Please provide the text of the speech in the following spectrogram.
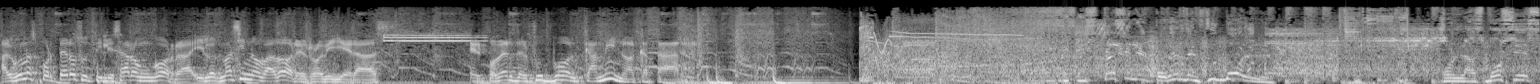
Algunos porteros utilizaron gorra y los más innovadores rodilleras. El poder del fútbol camino a Qatar. Estás en el poder del fútbol. Con las voces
